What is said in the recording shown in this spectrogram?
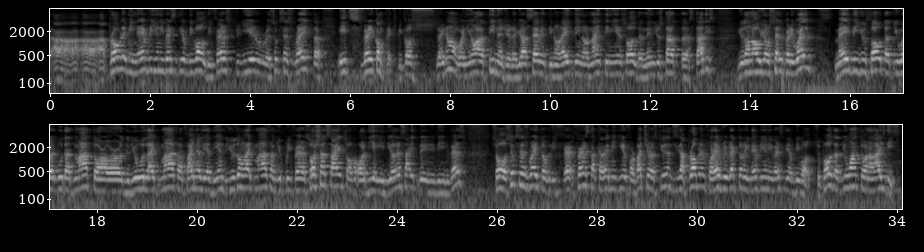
a, a, problem in every university of the world. The first year success rate uh, it's very complex because I don't know when you are a teenager, you are 17 or 18 or 19 years old, and then you start studies. You don't know yourself very well maybe you thought that you were good at math or you would like math and finally at the end you don't like math and you prefer social science or, or the, the other side the, the inverse. So success rate of the fir- first academic year for bachelor students is a problem for every rector in every university of the world. Suppose that you want to analyze this.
